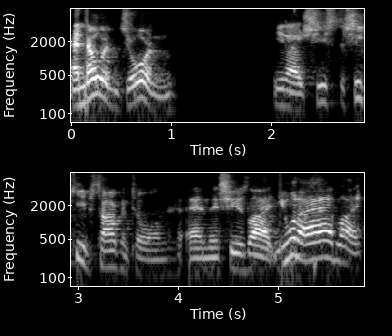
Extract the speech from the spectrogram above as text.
And knowing Jordan, you know, she's she keeps talking to him, and then she's like, you want to add like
